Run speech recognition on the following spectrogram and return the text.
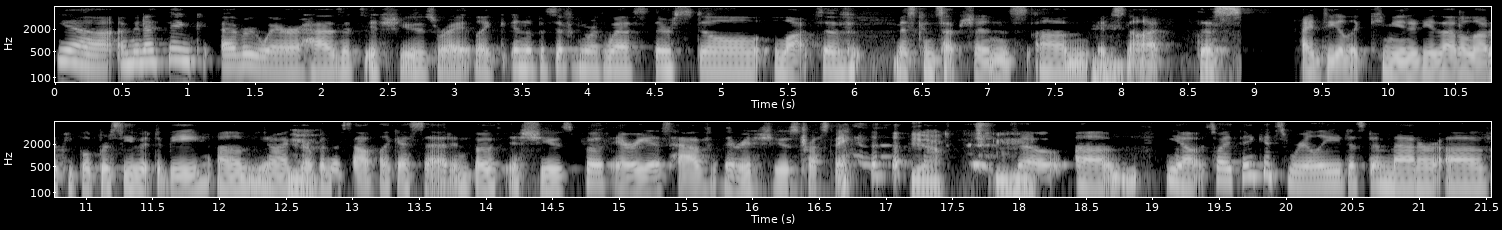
Yeah i mean i think everywhere has its issues right? Like in the pacific northwest there's still lots of misconceptions. Um, mm-hmm. it's not this idyllic community that a lot of people perceive it to be. Um, you know, I grew yeah. up in the South, like I said, and both issues, both areas have their issues, trust me. yeah. Mm-hmm. So, um, you know, so I think it's really just a matter of,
